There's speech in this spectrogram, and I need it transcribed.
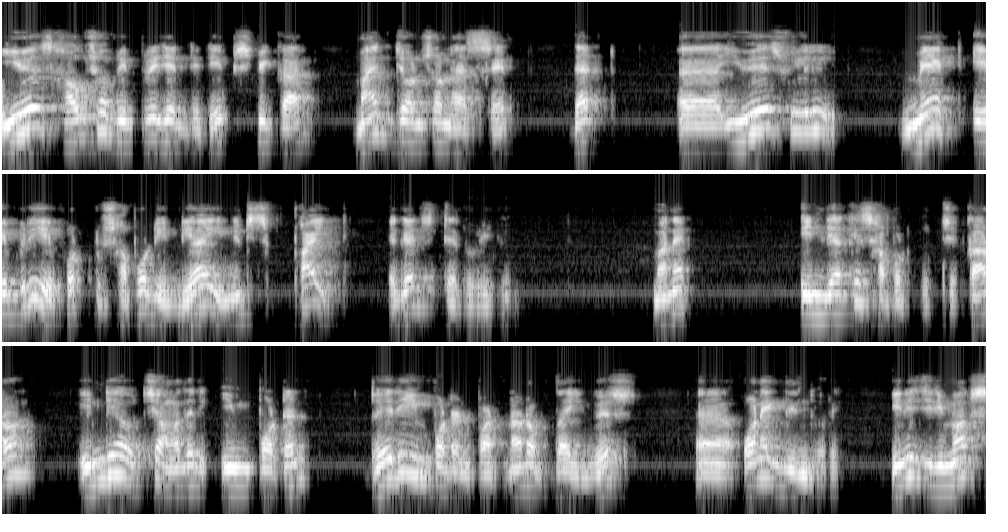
US House of representative speaker Mike Johnson has set that US will make every effort to support India in its fight against terrorism মানে ইন্ডিয়াকে সাপোর্ট করছে। কারণ ইন্ডিয়া হচ্ছে আমাদের important very important partner of the US অনেক দিন ধরে। In his remarks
